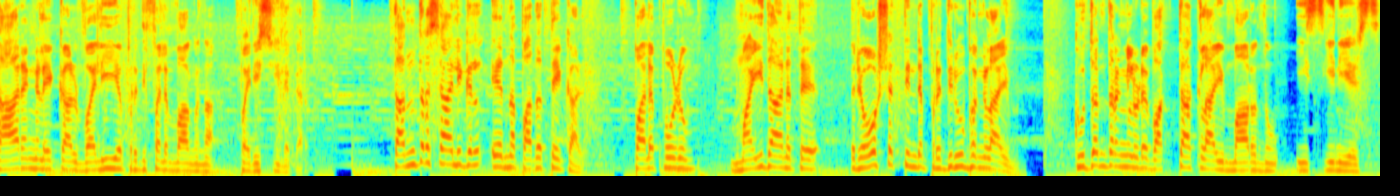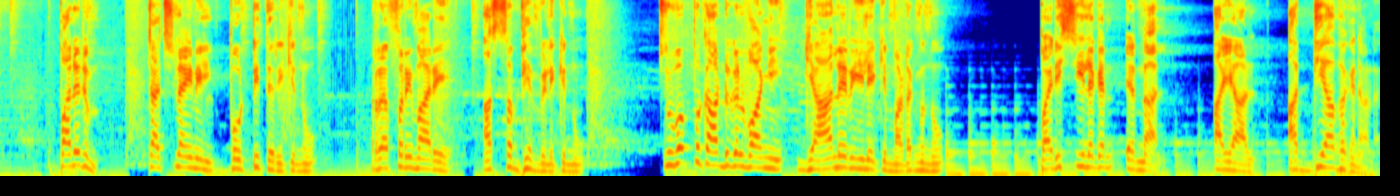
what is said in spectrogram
താരങ്ങളെക്കാൾ വലിയ പ്രതിഫലം വാങ്ങുന്ന പരിശീലകർ. തന്ത്രശാലികൾ എന്ന പദത്തേക്കാൾ പലപ്പോഴും മൈതാനത്ത് രോഷത്തിന്റെ പ്രതിരൂപങ്ങളായും കുതന്ത്രങ്ങളുടെ വക്താക്കളായും മാറുന്നു ഈ സീനിയേഴ്സ്. പലരും ടച്ച് ലൈനിൽ പൊട്ടിത്തെറിക്കുന്നു. റഫറിമാരെ അസഭ്യം വിളിക്കുന്നു. ചുവപ്പ് കാർഡുകൾ വാങ്ങി ഗ്യാലറിയിലേക്ക് മടങ്ങുന്നു. പരിശീലകൻ എന്നാൽ അയാൾ അധ്യാപകനാണ്.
